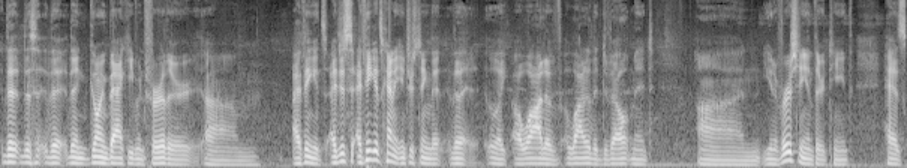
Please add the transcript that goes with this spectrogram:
the the, the then going back even further. Um, I think it's I just I think it's kind of interesting that that like a lot of a lot of the development on University and 13th has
